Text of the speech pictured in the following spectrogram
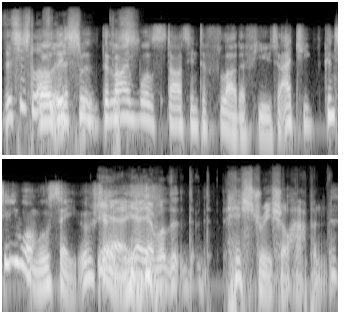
this is lovely. Well, this, This- the this- line was starting to flood a few. To actually continue on, we'll see. We'll show yeah, you. yeah, yeah. Well, the, the, history shall happen.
